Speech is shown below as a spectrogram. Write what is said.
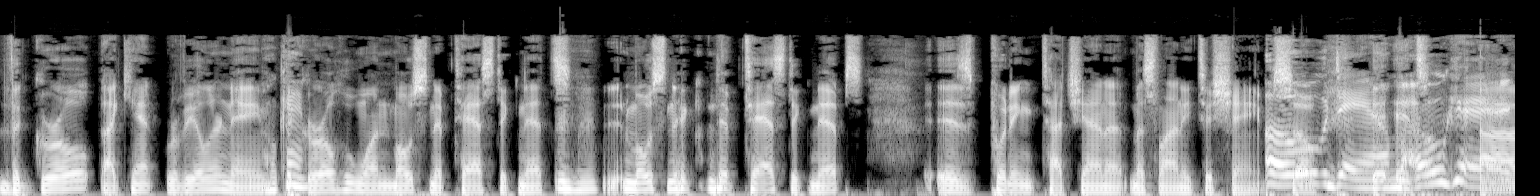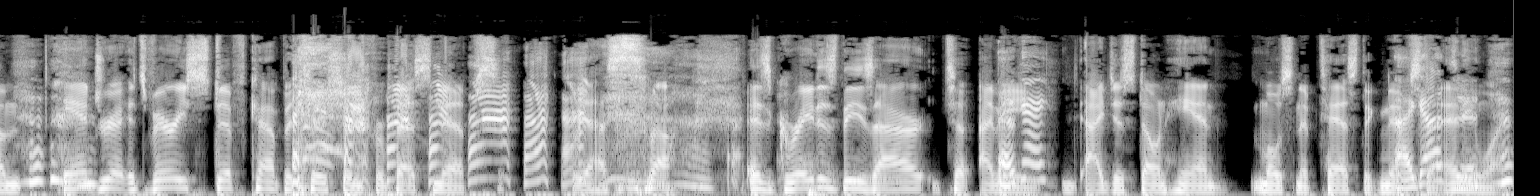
the girl, I can't reveal her name. Okay. The girl who won most niptastic nips, Mhm. most nip, niptastic nips, is putting Tatiana Maslany to shame. Oh, So damn. it's, okay. um, Andrea, it's very stiff competition for best nips. Yes. So, as great as these are, to I mean, Okay. I just don't hand most niptastic I nips to you. anyone.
